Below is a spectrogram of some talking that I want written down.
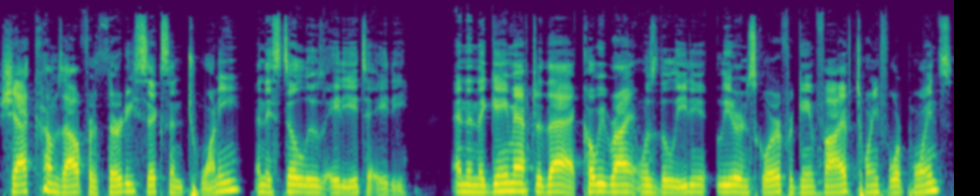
Shaq comes out for 36 and 20, and they still lose 88 to 80. And then the game after that, Kobe Bryant was the lead, leader in scorer for game five, 24 points.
